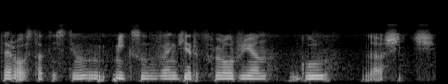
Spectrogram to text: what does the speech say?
Teraz ostatni z tym miksów Węgier Florian Gulasic.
